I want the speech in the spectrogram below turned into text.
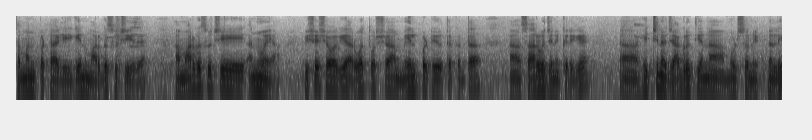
ಸಂಬಂಧಪಟ್ಟ ಹಾಗೆ ಈಗೇನು ಮಾರ್ಗಸೂಚಿ ಇದೆ, ಆ ಮಾರ್ಗಸೂಚಿ ಅನ್ವಯ ವಿಶೇಷವಾಗಿ ಅರುವತ್ತು ವರ್ಷ ಮೇಲ್ಪಟ್ಟಿರತಕ್ಕಂಥ ಸಾರ್ವಜನಿಕರಿಗೆ ಹೆಚ್ಚಿನ ಜಾಗೃತಿಯನ್ನು ಮೂಡಿಸೋ ನಿಟ್ಟಿನಲ್ಲಿ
